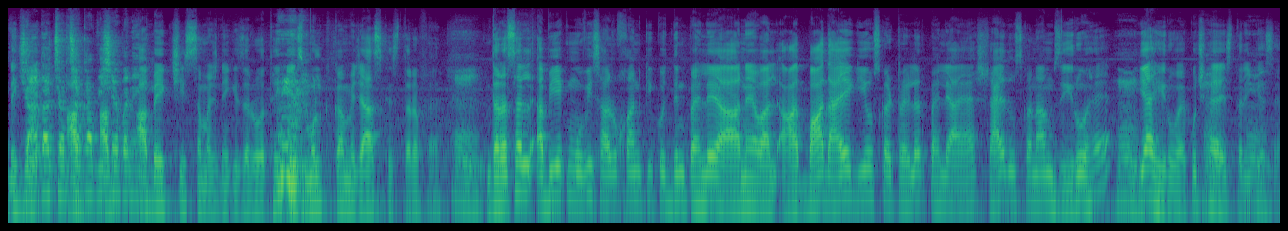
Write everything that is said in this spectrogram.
देखिए, ज़्यादा चर्चा का विषय अब- अब एक चीज़ समझने की ज़रूरत है कि इस मुल्क का मिजाज किस तरफ़ है। हम्म। दरअसल अभी एक मूवी शाहरुख खान की कुछ दिन पहले आने वाल बाद आएगी उसका ट्रेलर पहले आया है शायद उसका नाम ज़ीरो है। हम्म। या हीरो है कुछ है इस तरीके से।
